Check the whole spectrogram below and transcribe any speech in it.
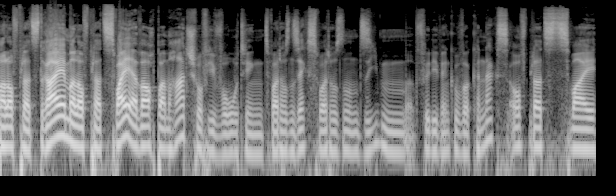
mal auf Platz 3, mal auf Platz 2. Er war auch beim Hart Trophy Voting 2006, 2007 für die Vancouver Canucks auf Platz 2.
